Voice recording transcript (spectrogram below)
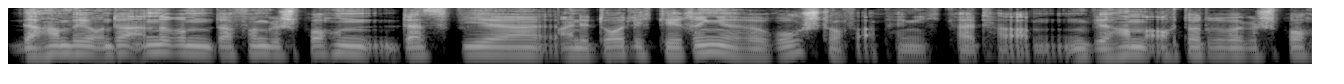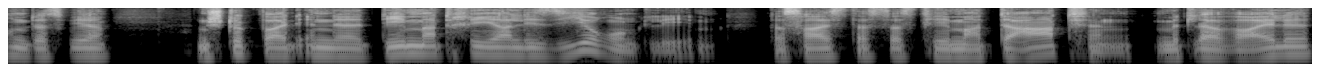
Da haben wir unter anderem davon gesprochen, dass wir eine deutlich geringere Rohstoffabhängigkeit haben. Und wir haben auch darüber gesprochen, dass wir ein Stück weit in der Dematerialisierung leben. Das heißt, dass das Thema Daten mittlerweile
